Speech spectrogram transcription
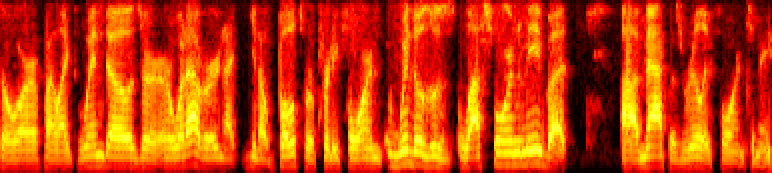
or if I liked Windows or, or whatever. And I, you know, both were pretty foreign. Windows was less foreign to me, but uh, Mac was really foreign to me.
